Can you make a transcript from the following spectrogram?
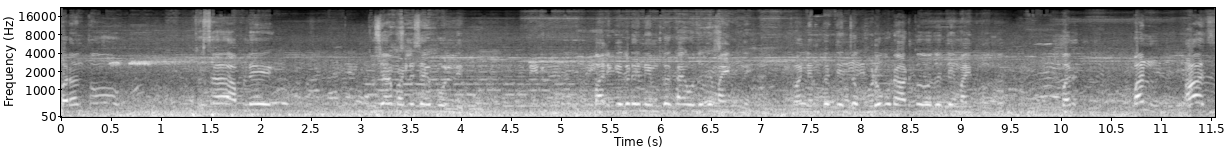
परंतु जसं आपले तुषार पाटील साहेब बोलले पालिकेकडे नेमकं काय होतं ते माहीत नाही. किंवा नेमकं त्यांचं घोडं कुठं अडकत होतं ते माहीत नव्हतं. पर पण आज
